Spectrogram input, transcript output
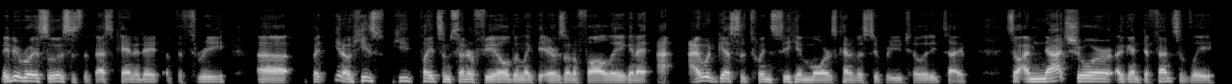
Maybe Royce Lewis is the best candidate of the three, uh, but you know he's he played some center field in like the Arizona Fall League, and I, I, I would guess the Twins see him more as kind of a super utility type. So I'm not sure again defensively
